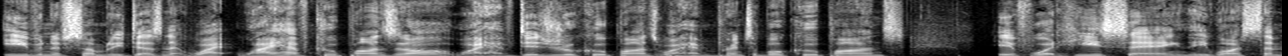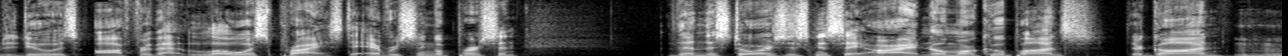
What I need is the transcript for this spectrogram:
even if somebody doesn't have, why why have coupons at all? Why have digital coupons? Why Mm-hmm. have printable coupons? If what he's saying he wants them to do is offer that lowest price to every single person, then the store is just going to say, "All right, no more coupons. They're gone." Mm-hmm.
